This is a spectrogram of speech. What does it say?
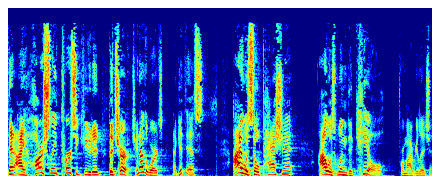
that I harshly persecuted the church. In other words, now get this, I was so passionate, I was willing to kill for my religion.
